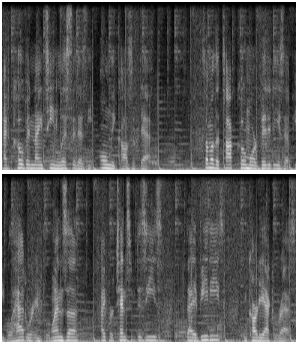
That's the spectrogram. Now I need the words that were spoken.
had COVID 19 listed as the only cause of death. Some of the top comorbidities that people had were influenza, hypertensive disease, diabetes, and cardiac arrest.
